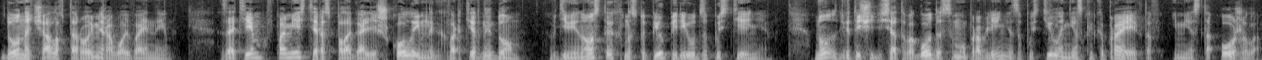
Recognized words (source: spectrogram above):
до начала Второй мировой войны. Затем в поместье располагались школа и многоквартирный дом. В 90-х наступил период запустения. Но с 2010 года самоуправление запустило несколько проектов и место ожило.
